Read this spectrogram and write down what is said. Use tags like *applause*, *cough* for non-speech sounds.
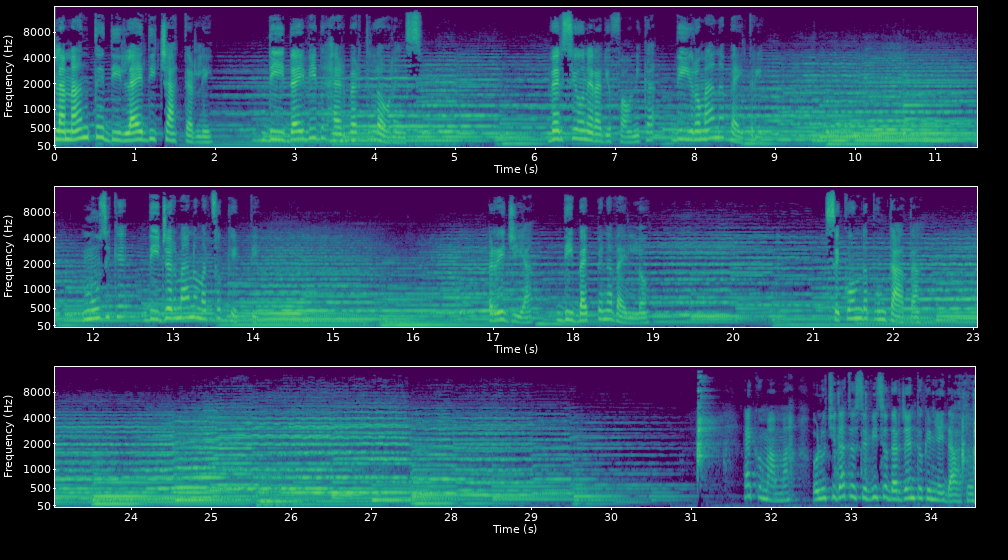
L'amante di Lady Chatterley di David Herbert Lawrence. Versione radiofonica di Romana Petri. Musiche di Germano Mazzocchetti. Regia di Beppe Navello. Seconda puntata. Ecco mamma, ho lucidato il servizio d'argento che mi hai dato.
